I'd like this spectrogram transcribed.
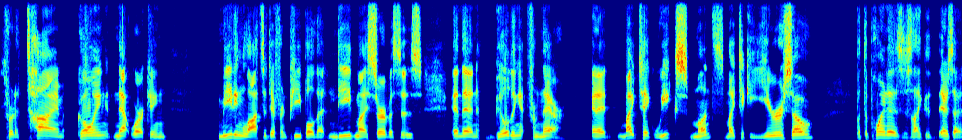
sort of time going, networking, meeting lots of different people that need my services, and then building it from there. And it might take weeks, months, might take a year or so. But the point is, is like there's a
